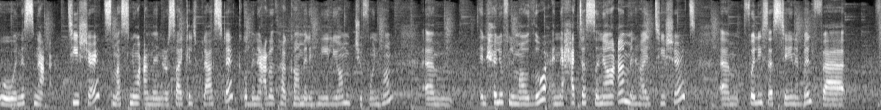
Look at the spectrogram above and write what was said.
ونصنع T-shirts مصنوعة من recycled plastic وبنعرضها كامل هني اليوم تشوفونهم الحلو في الموضوع إن حتى الصناعة من هاي ال T-shirts fully sustainable 30%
